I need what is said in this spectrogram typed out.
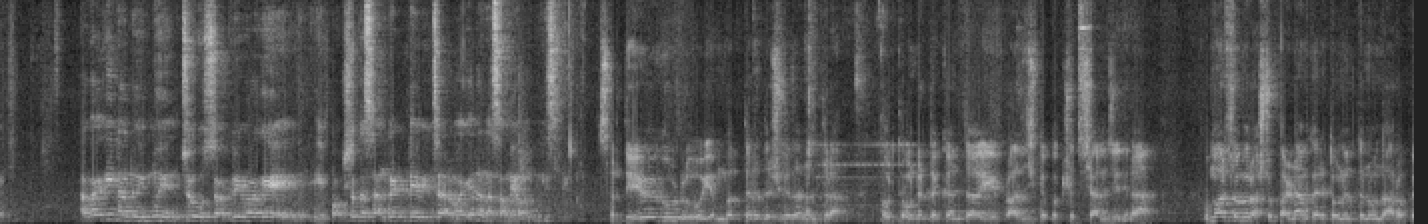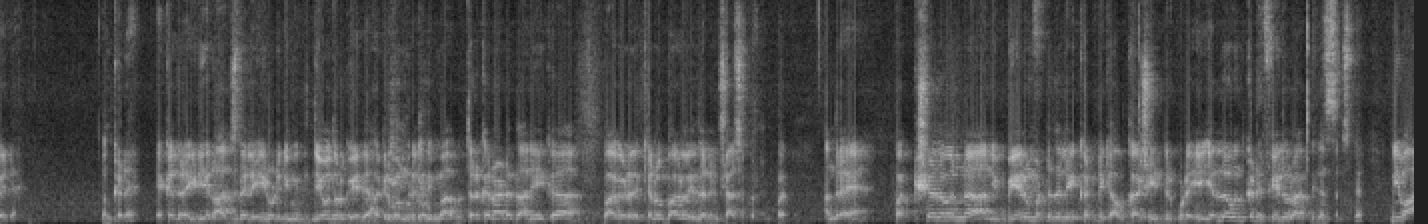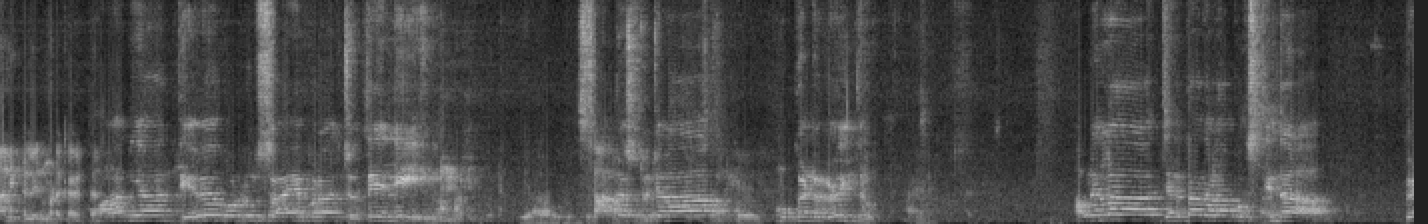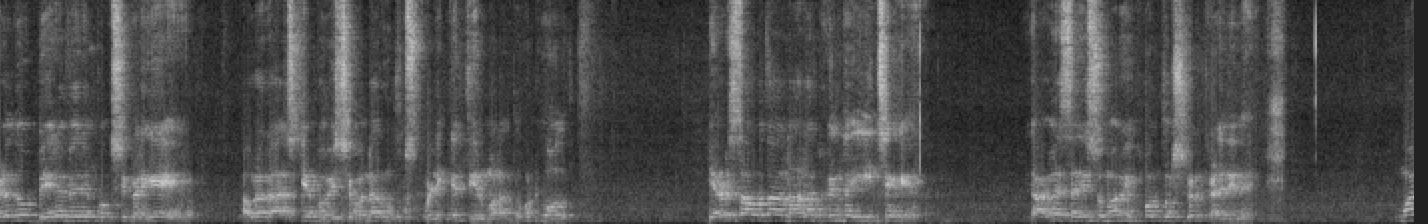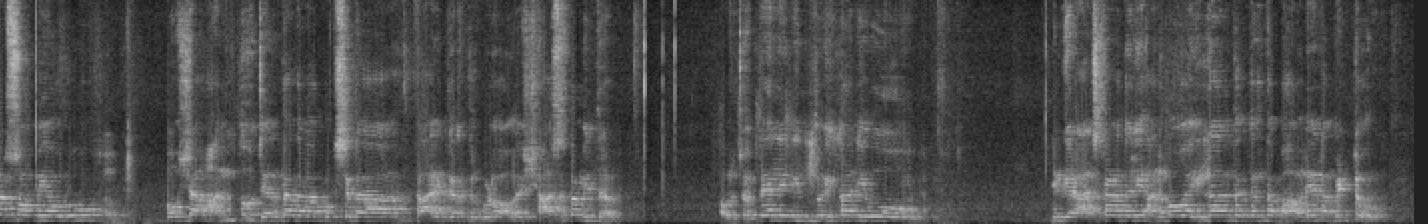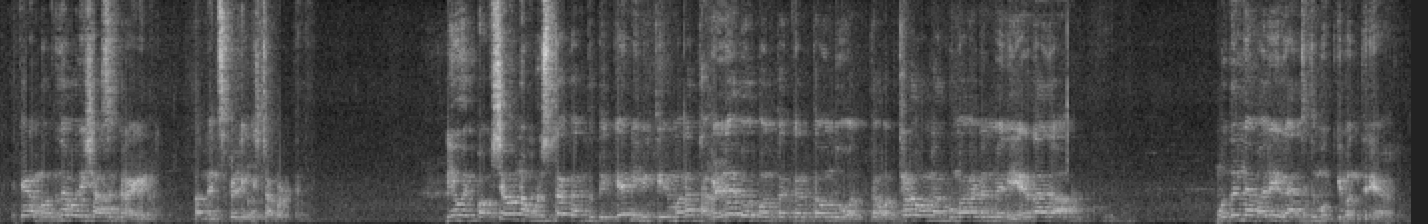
ಹಾಗಾಗಿ ನಾನು ಇನ್ನೂ ಹೆಚ್ಚು ಸಕ್ರಿಯವಾಗಿ ಈ ಪಕ್ಷದ ಸಂಘಟನೆ ವಿಚಾರವಾಗಿ ನನ್ನ ಸಮಯವನ್ನು ಮುಗಿಸ್ತೀನಿ. ಸರ್, ದೇವೇಗೌಡರು ಎಂಬತ್ತರ ದಶಕದ ನಂತರ ಅವ್ರು ತಗೊಂಡಿರ್ತಕ್ಕಂಥ ಈ ಪ್ರಾದೇಶಿಕ ಪಕ್ಷದ ಚಾಲೆಂಜ್ ಇದೆಯಲ್ಲ, ಕುಮಾರಸ್ವಾಮಿ ಅವರು ಅಷ್ಟು ಪರಿಣಾಮಕಾರಿ ತಗೊಂಡಂತ ಒಂದು ಆರೋಪ ಇದೆ ಒಂದ್ ಕಡೆ. ಯಾಕಂದ್ರೆ ಇಡೀ ರಾಜ್ಯದಲ್ಲಿ ನೋಡಿ ನಿಮಗೆ ದೇವದುರ್ಗ ಇದೆ ಹಗರಿಬೊಮ್ಮೆ ಇದೆ ನಿಮ್ಮ ಉತ್ತರ ಕರ್ನಾಟಕದ ಅನೇಕ ಭಾಗಗಳಿದೆ ಕೆಲವು ಭಾಗಗಳು ಇದೆ ನಿಮ್ಮ ಶಾಸಕರು. ಅಂದ್ರೆ ಪಕ್ಷದವನ್ನ ನೀವು ಬೇರು ಮಟ್ಟದಲ್ಲಿ ಕಟ್ಟಲಿಕ್ಕೆ ಅವಕಾಶ ಇದ್ರೂ ಕೂಡ ಎಲ್ಲ ಒಂದ್ ಕಡೆ ಫೇಲ್ಯೂರ್ ಆಗ್ತಿದೆ ಅಂತ ಅನ್ಸುತ್ತೆ. ನೀವು ಆ ನಿಟ್ಟಿನಲ್ಲಿ ಏನ್ ಮಾಡಕ್ಕಾಗತ್ತೆ? ಮಾನ್ಯ ದೇವೇಗೌಡರು ಸಾಹೇಬರ ಜೊತೆಯಲ್ಲಿ ಸಾಕಷ್ಟು ಜನ ಮುಖಂಡರುಗಳು ಇದ್ರು. ಅವರೆಲ್ಲ ಜನತಾದಳ ಪಕ್ಷದಿಂದ ಬೆಳೆದು ಬೇರೆ ಬೇರೆ ಪಕ್ಷಗಳಿಗೆ ಅವರ ರಾಜಕೀಯ ಭವಿಷ್ಯವನ್ನ ರೂಪಿಸ್ಕೊಳ್ಳಿಕ್ಕೆ ತೀರ್ಮಾನ ತಗೊಂಡು ಹೋದ್ರು. ಎರಡ್ ಸಾವಿರದ ನಾಲ್ಕರಿಂದ ಈಚೆಗೆ ಈಗಾಗಲೇ ಸರಿಸುಮಾರು ಇಪ್ಪತ್ತು ವರ್ಷಗಳು ಕಳೆದಿದೆ. ಕುಮಾರಸ್ವಾಮಿ ಅವರು ಬಹುಶಃ ಅಂದು ಜನತಾದಳ ಪಕ್ಷದ ಕಾರ್ಯಕರ್ತರುಗಳು ಅವರ ಶಾಸಕ ಮಿತ್ರರು. ಅವ್ರ ಜೊತೆಯಲ್ಲಿ ನಿಂತು ಇಲ್ಲ, ನೀವು ನಿಮ್ಗೆ ರಾಜಕಾರಣದಲ್ಲಿ ಅನುಭವ ಇಲ್ಲ ಅಂತಕ್ಕಂಥ ಭಾವನೆಯನ್ನ ಬಿಟ್ಟು, ಯಾಕೆಂದ್ರೆ ಮೊದಲನೇ ಬಾರಿ ಶಾಸಕರಾಗಿದ್ರು. ನಾನು ನೆನ್ಸ್ಕೊಳ್ಳಿಕ್ಕೆ ಇಷ್ಟಪಡ್ತೇನೆ. ನೀವು ಈ ಪಕ್ಷವನ್ನ ಉಳಿಸ್ತಕ್ಕಂಥದ್ದಕ್ಕೆ ನೀವು ತೀರ್ಮಾನ ತಗೊಳ್ಳೇಬೇಕು ಅಂತಕ್ಕಂಥ ಒಂದು ಒತ್ತ ಒತ್ತಡವನ್ನ ಕುಮಾರಣ್ಣನ ಮೇಲೆ ಏರಿದಾಗ ಮೊದಲನೇ ಬಾರಿ ರಾಜ್ಯದ ಮುಖ್ಯಮಂತ್ರಿ ಆದರು.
